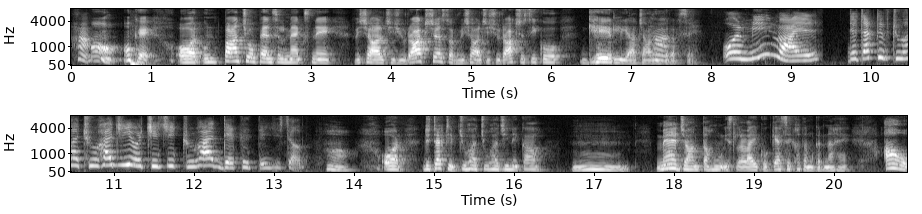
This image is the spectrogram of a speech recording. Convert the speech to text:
हाँ। ओके और उन पाँचों पेंसिल मैक्स ने विशाल शिशु राक्षस और विशाल शिशु राक्षसी को घेर लिया चारों हाँ। तरफ़ से। और मीनवाइल डिटेक्टिव चूहा चूहा जी और चीची चूहा देखते थे ये सब। हाँ और डिटेक्टिव चूहा चूहा जी ने कहा "हम्म, मैं जानता हूँ इस लड़ाई को कैसे खत्म करना है। आओ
